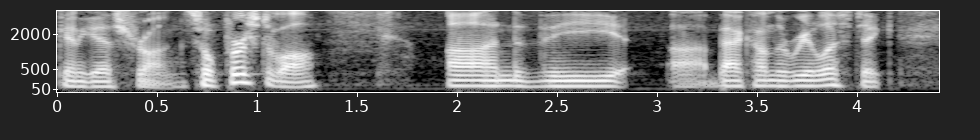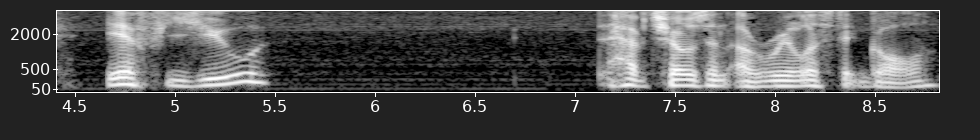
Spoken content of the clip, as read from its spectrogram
going to guess wrong. So first of all, on the uh, back on the realistic, if you have chosen a realistic goal,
